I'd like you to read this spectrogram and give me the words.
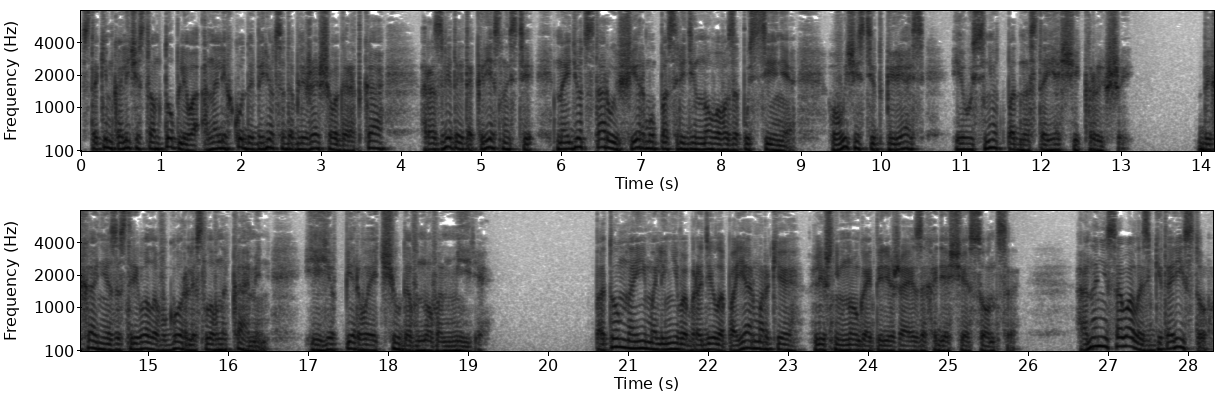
С таким количеством топлива она легко доберется до ближайшего городка, разведает окрестности, найдет старую ферму посреди нового запустения, вычистит грязь и уснет под настоящей крышей. Дыхание застревало в горле, словно камень, ее первое чудо в новом мире. Потом Наима лениво бродила по ярмарке, лишь немного опережая заходящее солнце. Она не совалась к гитаристу,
